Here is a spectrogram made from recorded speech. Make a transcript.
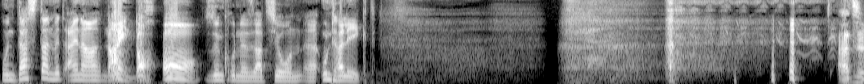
und das dann mit einer Nein, doch, oh, Synchronisation äh, unterlegt. Also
